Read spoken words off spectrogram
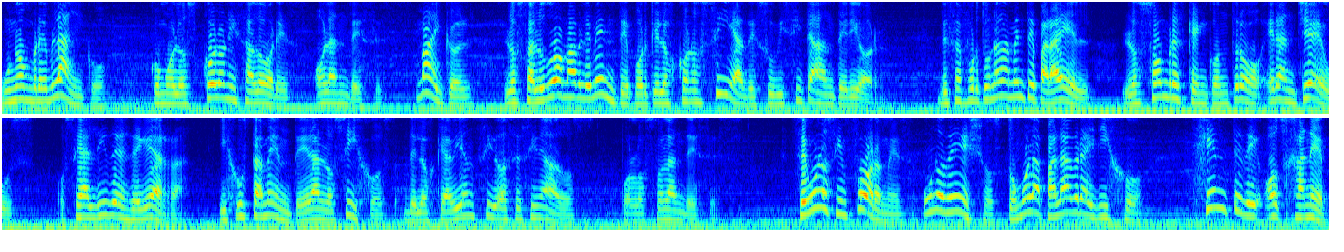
un hombre blanco como los colonizadores holandeses. Michael los saludó amablemente porque los conocía de su visita anterior. Desafortunadamente para él, los hombres que encontró eran Jews, o sea, líderes de guerra, y justamente eran los hijos de los que habían sido asesinados por los holandeses. Según los informes, uno de ellos tomó la palabra y dijo, gente de Otshanep,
